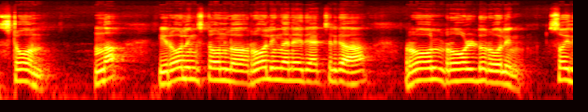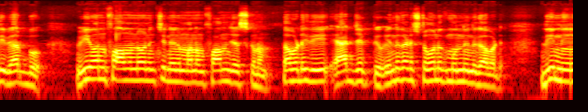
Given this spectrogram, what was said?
స్టోన్ ఉందా? ఈ రోలింగ్ స్టోన్లో రోలింగ్ అనేది యాక్చువల్గా రోల్ రోల్డ్ రోలింగ్ సో ఇది వెర్బ్ వి వన్ ఫామ్లో నుంచి నేను మనం ఫామ్ చేసుకున్నాం. కాబట్టి ఇది యాడ్జెక్టివ్ ఎందుకంటే స్టోన్కి ముందుంది కాబట్టి. దీన్ని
